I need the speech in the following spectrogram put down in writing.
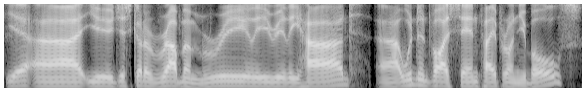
yeah. Uh, you just got to rub them really, really hard. Uh, I wouldn't advise sandpaper on your balls.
